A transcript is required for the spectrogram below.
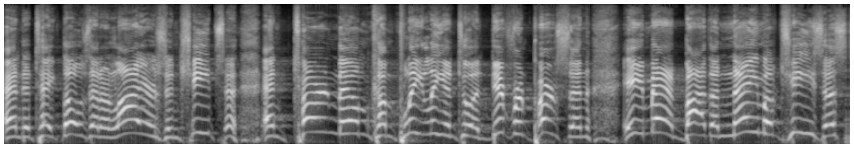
and to take those that are lying liars and cheats uh, and turn them completely into a different person, amen, by the name of Jesus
